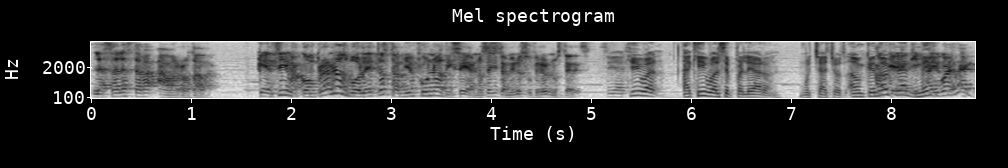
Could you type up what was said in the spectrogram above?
La sala estaba abarrotada. Que encima, comprar los boletos también fue una odisea. No sé si también lo sufrieron ustedes. Sí, aquí igual, aquí igual se pelearon, muchachos. Aunque no Ok, crean, aquí- México, igual-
